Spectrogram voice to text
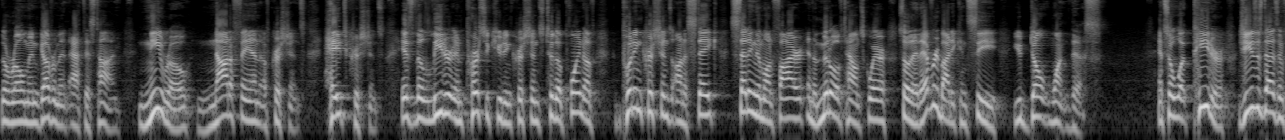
the Roman government at this time. Nero, not a fan of Christians, hates Christians, is the leader in persecuting Christians to the point of putting Christians on a stake, setting them on fire in the middle of town square so that everybody can see you don't want this. And so, what Peter, Jesus does in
